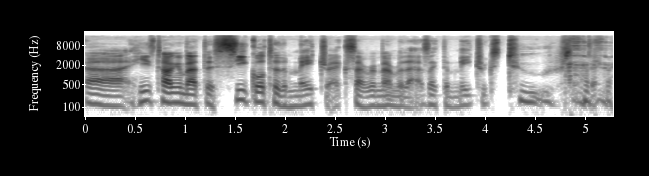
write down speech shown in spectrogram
Uh, he's talking about the sequel to the matrix. I remember that. It was like the matrix 2 or something.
